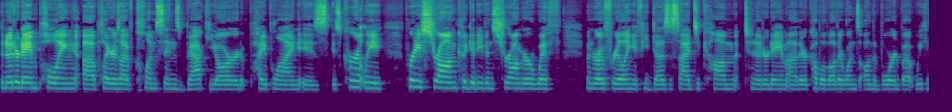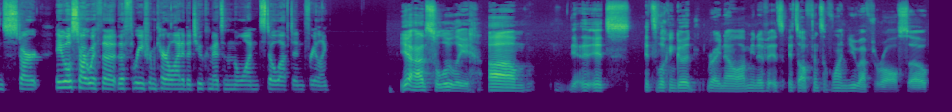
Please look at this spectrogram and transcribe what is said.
the Notre Dame pulling uh, players out of Clemson's backyard pipeline is is currently pretty strong. Could get even stronger with Monroe Freeling if he does decide to come to Notre Dame. Uh, there are a couple of other ones on the board, but we can start. Maybe we'll start with the the three from Carolina, the two commits, and then the one still left in Freeling. Yeah, absolutely. Um, it's it's looking good right now. I mean, if it's it's offensive line you after all, so.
